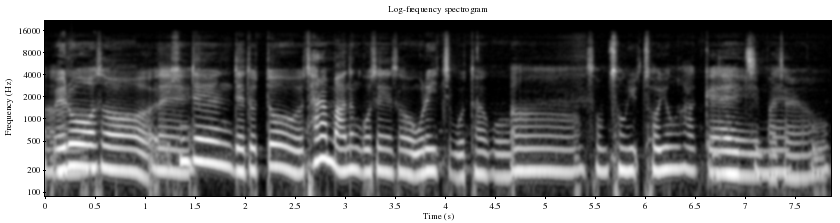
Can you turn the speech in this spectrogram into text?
어, 외로워서 네. 힘든데도 또 사람 많은 곳에서 오래 있지 못하고 어, 좀 조, 조용하게 네, 지내고 맞아요.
